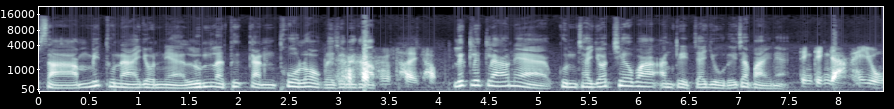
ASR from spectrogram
23 มิถุนายนเนี่ยลุ้นระทึกกันทั่วโลกเลยใช่ไหมครับ ใช่ครับ ลึกๆแล้วเนี่ย คุณชัยยศเชื่อว่าอังกฤษจะอยู่หรือจะไปเนี่ย จริง ๆ อยากให้อยู่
